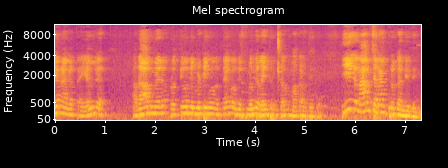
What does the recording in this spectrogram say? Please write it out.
ಏನಾಗತ್ತಾ, ಎಲ್ಲಿ. ಅದಾದ್ಮೇಲೆ ಪ್ರತಿಯೊಂದು ಮೀಟಿಂಗ್ ಒಂದಿಷ್ಟು ಮಂದಿ ರೈತರು ಕರೆದು ಮಾತಾಡ್ತಿದ್ದೆ. ಈಗ ನಾನು ಚೆನ್ನಾಗಿ ತಿಳ್ಕೊಂಡಿದ್ದೀನಿ.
